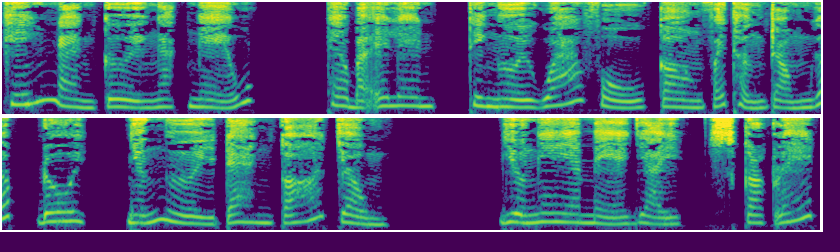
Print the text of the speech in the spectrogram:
khiến nàng cười ngặt nghẽo. Theo bà Ellen thì người quá phụ còn phải thận trọng gấp đôi những người đang có chồng. Vừa nghe mẹ dạy, Scarlett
